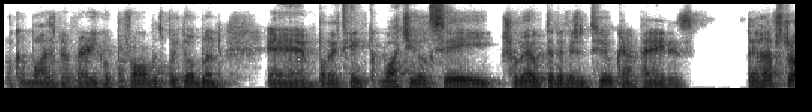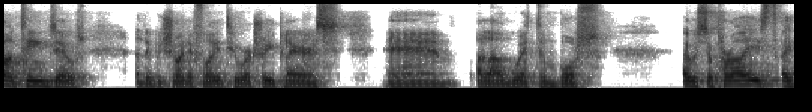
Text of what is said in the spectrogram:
Look, it wasn't a very good performance by Dublin, um, but I think what you'll see throughout the Division Two campaign is they'll have strong teams out, and they'll be trying to find two or three players um, along with them. But I was surprised. I,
